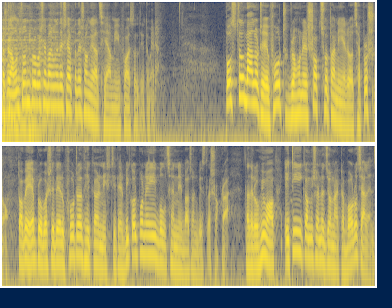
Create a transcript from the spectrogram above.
দর্শক, আমন্ত্রণ প্রবাসে বাংলাদেশে আপনাদের সঙ্গে আছি আমি ফয়সল তিতুমির। পোস্টাল ব্যালটে ভোট গ্রহণের স্বচ্ছতা নিয়ে রয়েছে প্রশ্ন। তবে প্রবাসীদের ভোটাধিকার নিশ্চিতের বিকল্প নেই বলছেন নির্বাচন বিশ্লেষকরা। তাদের অভিমত এটি কমিশনের জন্য একটা বড় চ্যালেঞ্জ।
